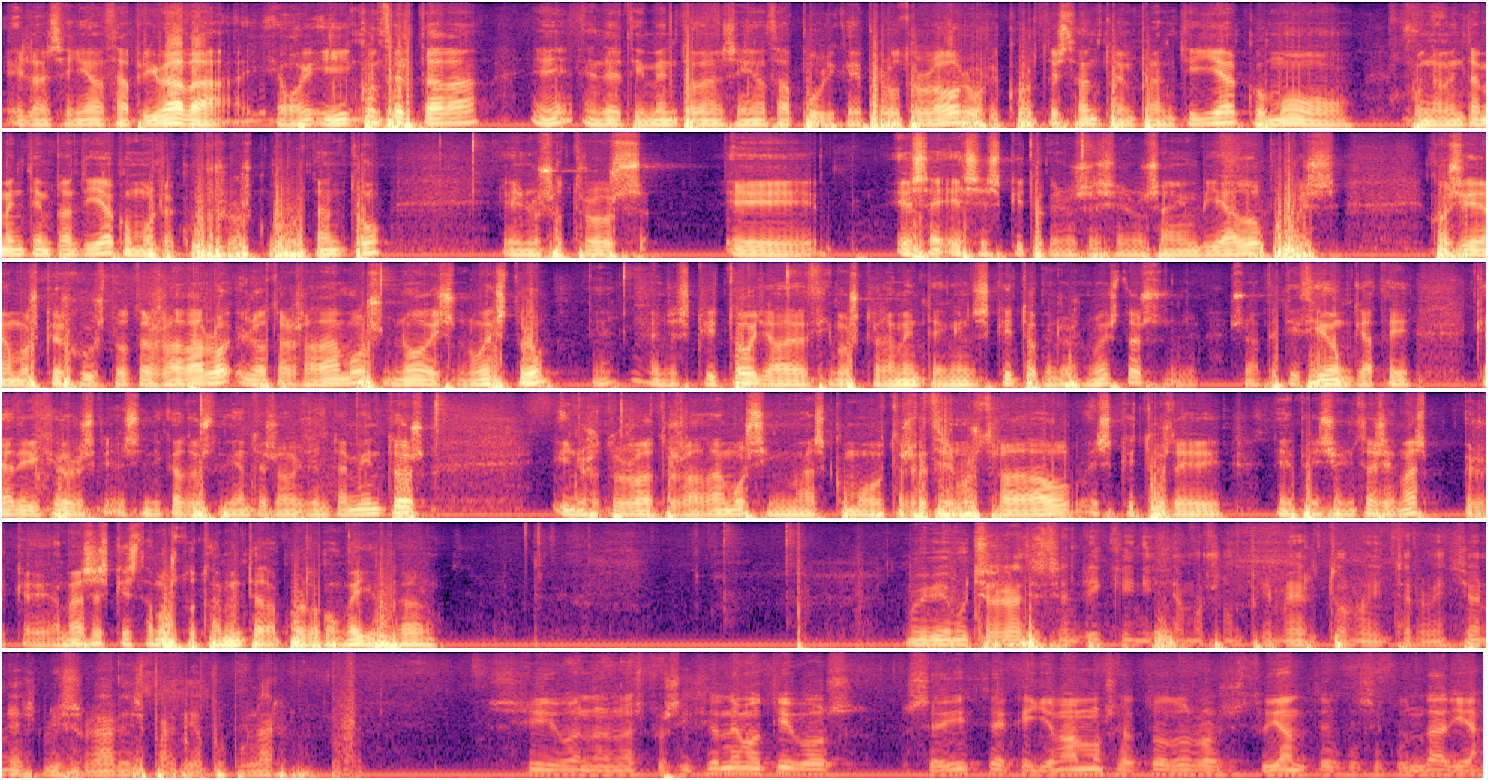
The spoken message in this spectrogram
en la enseñanza privada y concertada en detrimento de la enseñanza pública. Y por otro lado los recortes tanto en plantilla como fundamentalmente en plantilla como recursos. Por lo tanto nosotros ese, escrito que nos, se nos ha enviado, pues consideramos que es justo trasladarlo y lo trasladamos, no es nuestro, ¿eh? el escrito, ya decimos claramente en el escrito que no es nuestro, es, una petición que, hace, que ha dirigido el sindicato de estudiantes a los ayuntamientos y nosotros lo trasladamos sin más, como otras veces hemos trasladado escritos de, pensionistas y demás, pero que además es que estamos totalmente de acuerdo con ellos, claro. Muy bien, muchas gracias Enrique. Iniciamos un primer turno de intervenciones. Luis Solares, Partido Popular. Sí, bueno, en la exposición de motivos se dice que llamamos a todos los estudiantes de secundaria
